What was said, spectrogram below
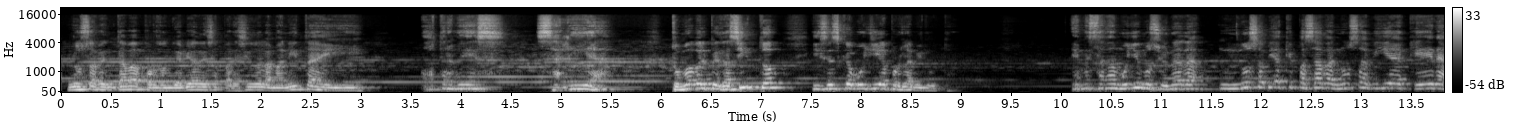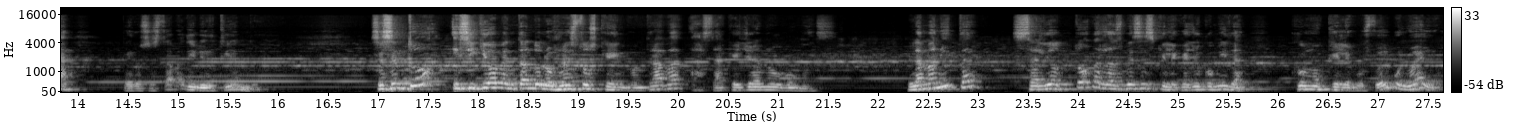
los aventaba por donde había desaparecido la manita y otra vez salía. Tomaba el pedacito y se escabullía por la viruta. Emma estaba muy emocionada. No sabía qué pasaba, no sabía qué era, pero se estaba divirtiendo. Se sentó y siguió aventando los restos que encontraba hasta que ya no hubo más. La manita salió todas las veces que le cayó comida, como que le gustó el buñuelo.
